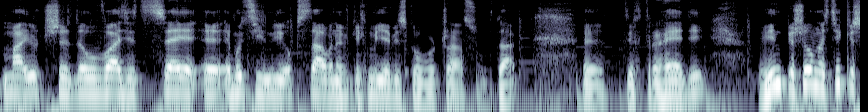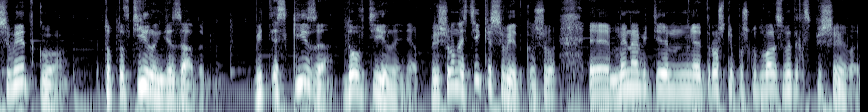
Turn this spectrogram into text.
маючи на увазі це е, емоційні обставини, в яких ми є військового часу, так е, тих трагедій, він пішов настільки швидко, тобто втілення задумів від ескіза до втілення прийшов настільки швидко, що е, ми навіть е, трошки пошкодували, що ми так спішили.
